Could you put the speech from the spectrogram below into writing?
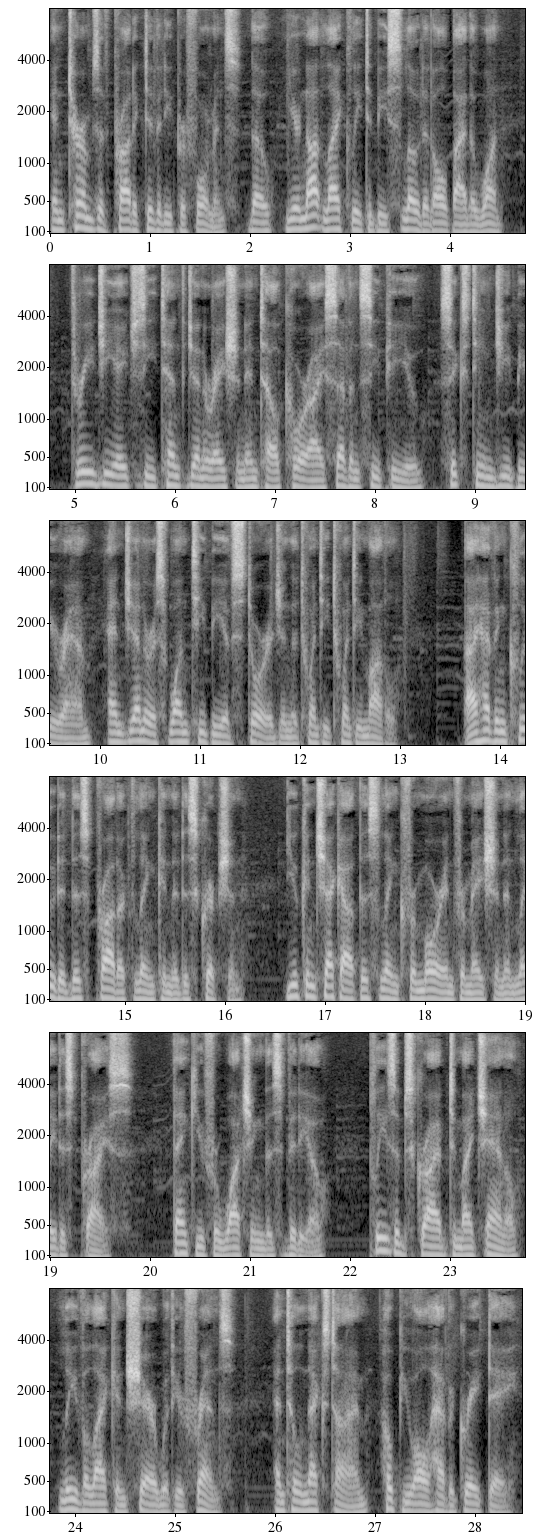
In terms of productivity performance, though, you're not likely to be slowed at all by the 1. 3 GHz 10th generation Intel Core i7 CPU, 16GB RAM, and generous 1TB of storage in the 2020 model. I have included this product link in the description. You can check out this link for more information and latest price. Thank you for watching this video. Please subscribe to my channel, leave a like and share with your friends. Until next time, hope you all have a great day.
